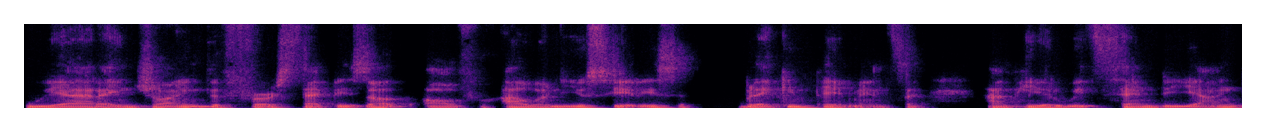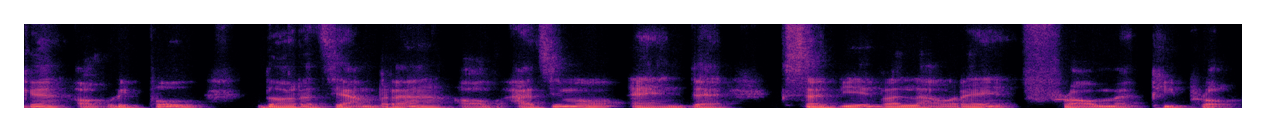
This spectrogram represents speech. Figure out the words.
we are enjoying the first episode of our new series, Breaking Payments. I'm here with Sendi Young of Ripple, Dora Ziambra of Azimo, and Xavier Vallaure from PPRO.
